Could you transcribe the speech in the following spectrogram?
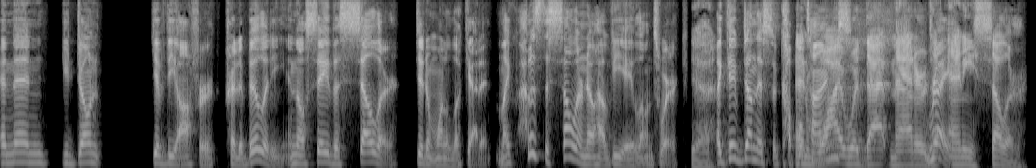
and then you don't give the offer credibility, and they'll say the seller didn't want to look at it. I'm like, how does the seller know how VA loans work? Yeah. Like they've done this a couple And times. And why would that matter to Right. any seller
